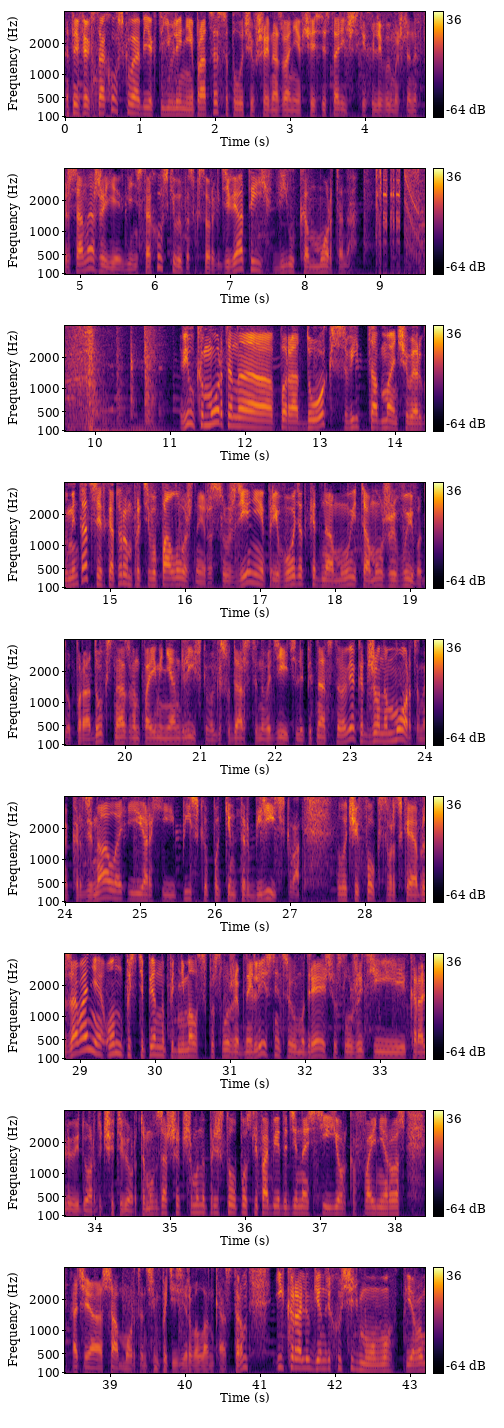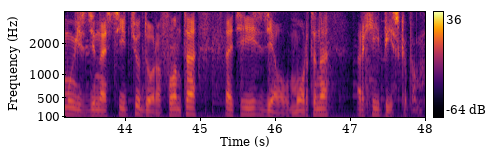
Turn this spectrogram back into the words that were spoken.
Это эффект Стаховского, объекты явления и процесса, получившие название в честь исторических или вымышленных персонажей. Я Евгений Стаховский, выпуск 49 «Вилка Мортона». Вилка Мортона – парадокс, вид обманчивой аргументации, в котором противоположные рассуждения приводят к одному и тому же выводу. Парадокс назван по имени английского государственного деятеля 15 века Джона Мортона, кардинала и архиепископа Кентерберийского. Получив оксфордское образование, он постепенно поднимался по служебной лестнице, умудряясь услужить и королю Эдуарду IV, взошедшему на престол после победы династии Йорков в войне Рос, хотя сам Мортон симпатизировал Ланкастером, и королю Генриху VII, первому из династии Тюдоров. Он-то, кстати, и сделал Мортона архиепископом.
